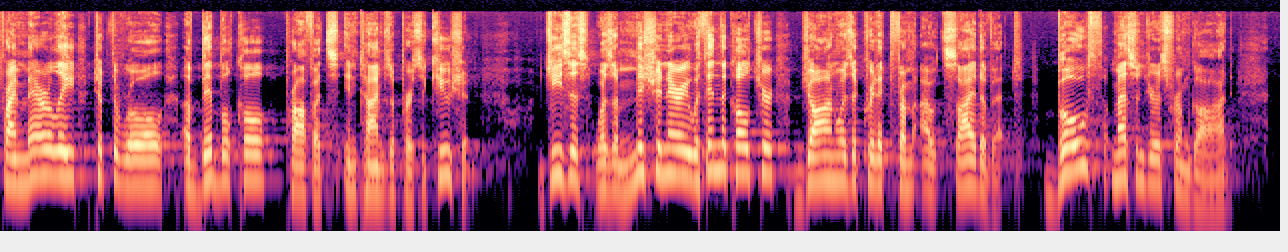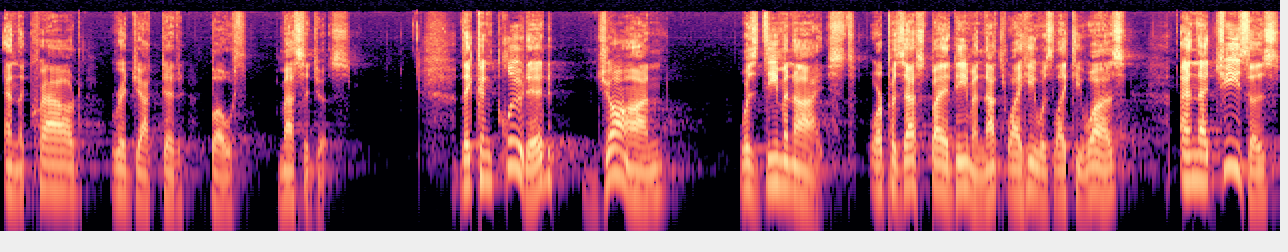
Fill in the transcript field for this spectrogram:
primarily took the role of biblical prophets in times of persecution. Jesus was a missionary within the culture, John was a critic from outside of it. Both messengers from God, and the crowd rejected both messages. They concluded John was demonized or possessed by a demon. That's why he was like he was. And that Jesus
